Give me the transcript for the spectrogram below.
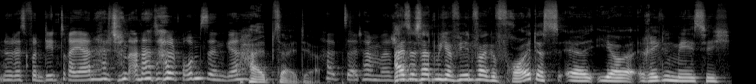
Nur, dass von den drei Jahren halt schon anderthalb rum sind, gell? Halbzeit, ja. Halbzeit haben wir schon. Also es hat mich auf jeden Fall gefreut, dass äh, ihr regelmäßig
